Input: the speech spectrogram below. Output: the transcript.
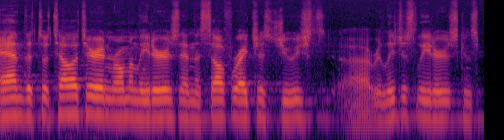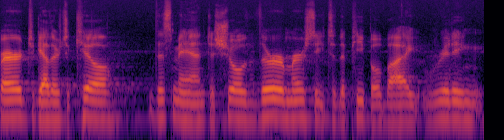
And the totalitarian Roman leaders and the self righteous Jewish uh, religious leaders conspired together to kill this man to show their mercy to the people by ridding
